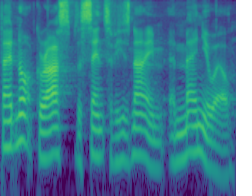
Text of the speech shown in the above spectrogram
They had not grasped the sense of his name, Emmanuel,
